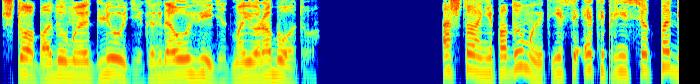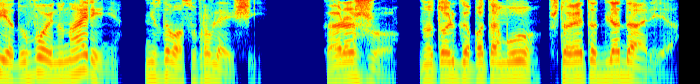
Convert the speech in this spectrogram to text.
Что подумают люди, когда увидят мою работу?» «А что они подумают, если это принесет победу воину на арене?» — не сдавался управляющий. «Хорошо но только потому, что это для Дарья»,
